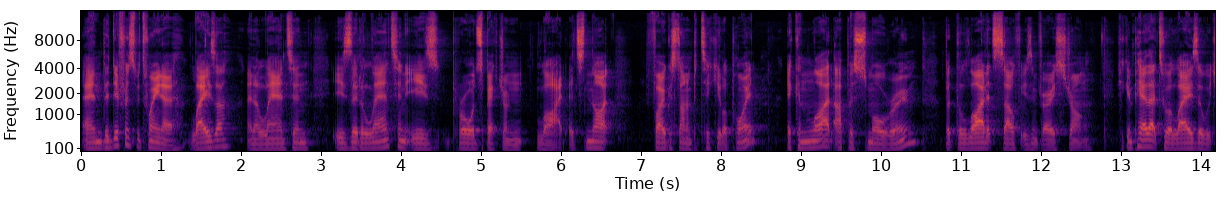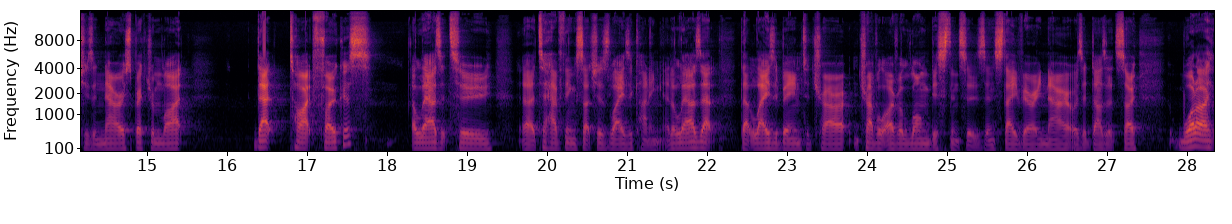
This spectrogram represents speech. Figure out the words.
And the difference between a laser and a lantern is that a lantern is broad spectrum light. It's not focused on a particular point. It can light up a small room, but the light itself isn't very strong. If you compare that to a laser, which is a narrow spectrum light, that tight focus allows it to uh, to have things such as laser cutting. It allows that that laser beam to tra- travel over long distances and stay very narrow as it does it. So what I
